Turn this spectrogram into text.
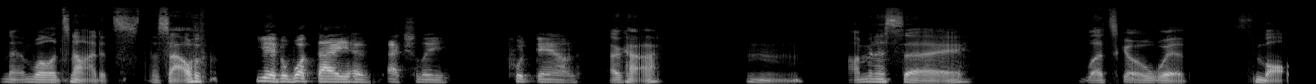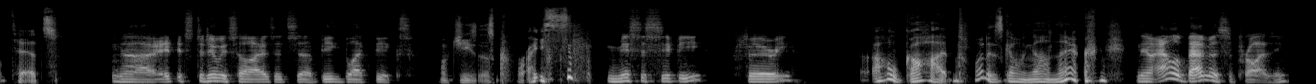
No, well, it's not. It's the South. Yeah, but what they have actually put down. Okay. Hmm. I'm gonna say, let's go with small tits. No, it, it's to do with size. It's uh, big black dicks. Oh Jesus Christ! Mississippi furry. Oh God, what is going on there? Now Alabama is surprising.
